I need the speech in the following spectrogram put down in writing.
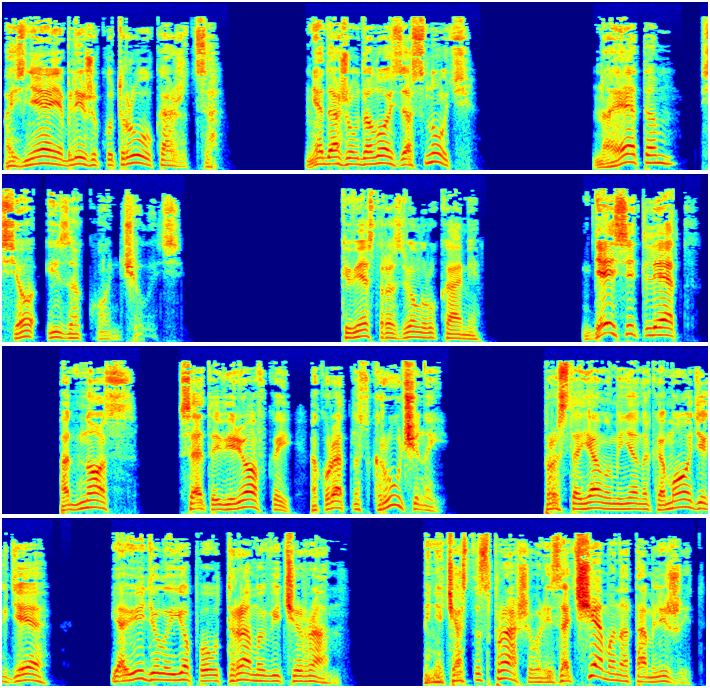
Позднее, ближе к утру, кажется, мне даже удалось заснуть. На этом все и закончилось. Квест развел руками. «Десять лет! Поднос с этой веревкой, аккуратно скрученной, простоял у меня на комоде, где я видел ее по утрам и вечерам. Меня часто спрашивали, зачем она там лежит.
